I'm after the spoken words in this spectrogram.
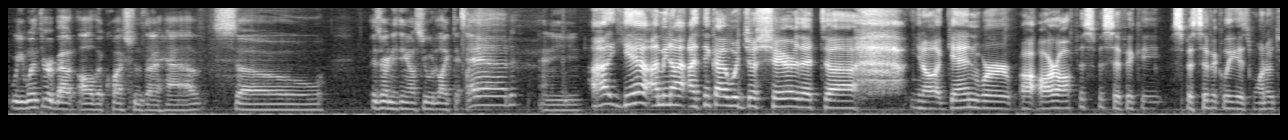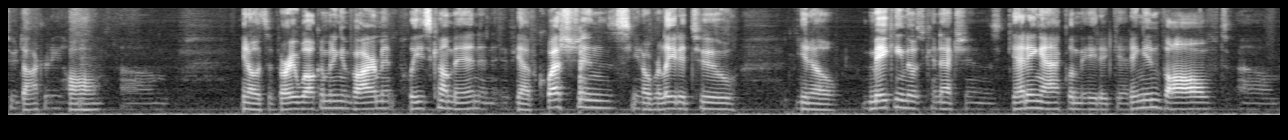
we went through about all the questions that I have. So, is there anything else you would like to add? Any? Uh, yeah, I mean, I, I think I would just share that, uh, you know, again, we're uh, our office specifically specifically is 102 Dougherty Hall. Um, you know, it's a very welcoming environment. Please come in, and if you have questions, you know, related to, you know, making those connections, getting acclimated, getting involved, um,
